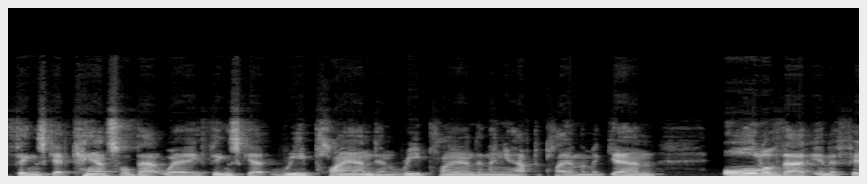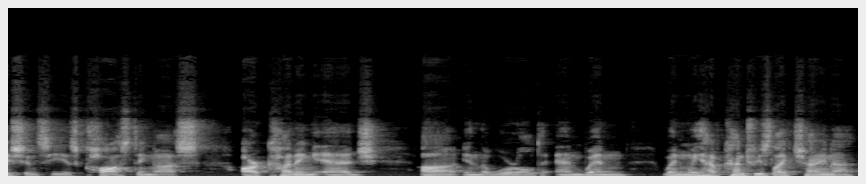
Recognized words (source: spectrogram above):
Things get canceled that way. Things get replanned and replanned, and then you have to plan them again. All of that inefficiency is costing us our cutting edge uh, in the world. And when when we have countries like China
